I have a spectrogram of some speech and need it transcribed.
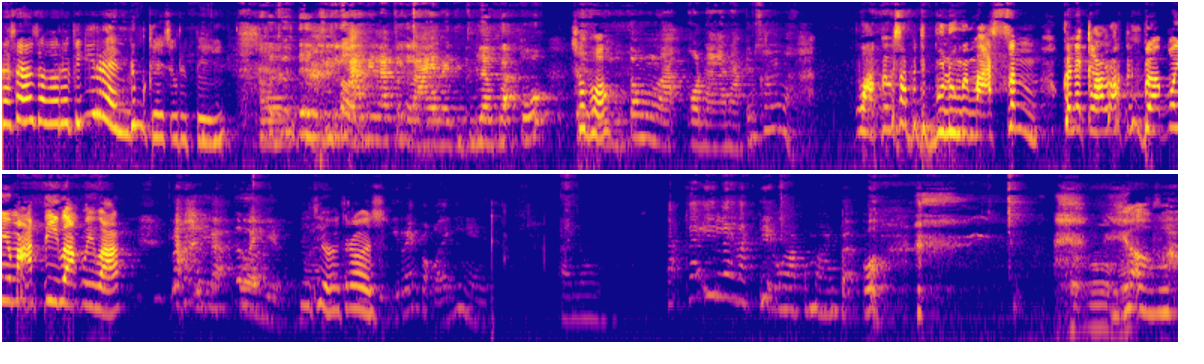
Rasanya salah iki random guys uripe. Ini lagi lahir dibilang gak tuh. Sopo? Untung lah konangan aku salah. Wah, kowe sampe dibunuh masem. Kene keloloten bapakmu ya mati wah wah. Iya, terus. Kira pokoknya gini. Anu tak kei leh adik wong aku bakpo. Ya Allah.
